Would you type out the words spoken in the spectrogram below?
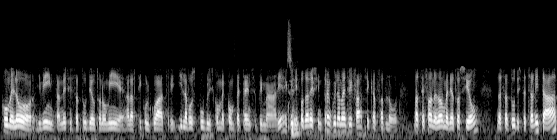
come loro i vinta nei statuti di autonomia all'articolo 4 i lavori pubblici come competenze primarie e quindi sì. può darsi tranquillamente facile che hanno fatto loro. Basta fare una norma di attuazione da statuti di specialità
